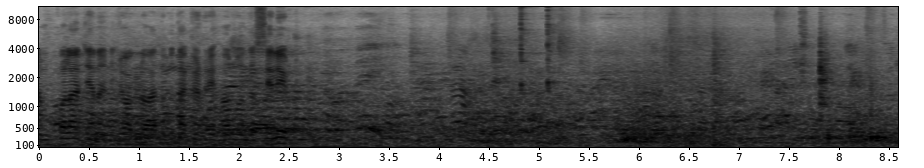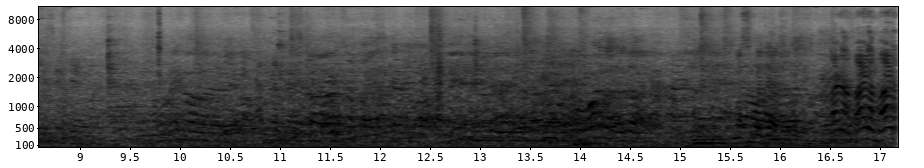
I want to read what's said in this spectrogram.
ನಮ್ಮ ಕೋಲಾರ ಜನ ನಿಜವಾಗ್ಲೂ ಅದ್ಭುತ ಕಂಡ್ರೆ ಅವ್ರಿಗೊಂದು ಸೆಲ್ಯೂಟ್. ಬಾಣ ಬಾಣ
